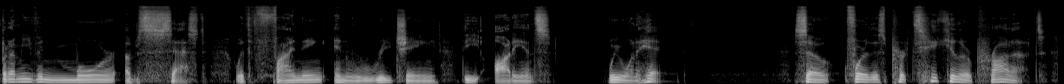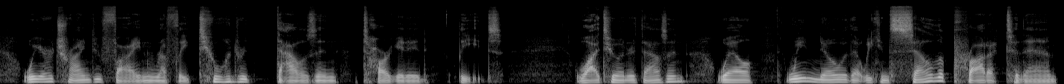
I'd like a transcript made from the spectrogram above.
But I'm even more obsessed with finding and reaching the audience we want to hit. So, for this particular product, we are trying to find roughly 200,000 targeted leads. Why 200,000? Well, we know that we can sell the product to them,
